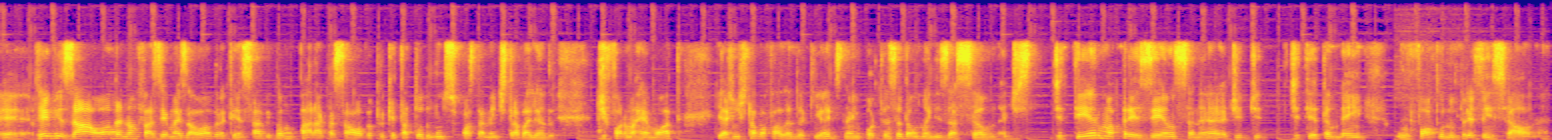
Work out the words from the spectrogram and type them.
é, revisar a obra, não fazer mais a obra, quem sabe vamos parar com essa obra, porque está todo mundo supostamente trabalhando de forma remota. E a gente estava falando aqui antes, né, a importância da humanização, né, de, de ter uma presença, né, de, de, de, ter também um foco no presencial. Né.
